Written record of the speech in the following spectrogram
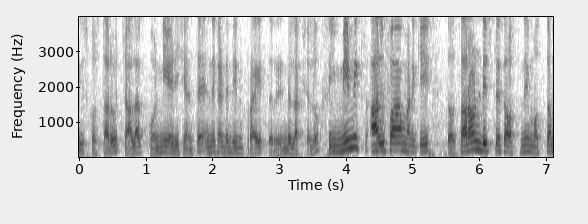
తీసుకొస్తారు. చాలా కొన్ని ఎడిషన్సే ఎందుకంటే దీని ప్రైస్ రెండు లక్షలు. ఈ మీమిక్స్ ఆల్ఫా మనకి సో సరౌండ్ డిస్ప్లేతో వస్తుంది. మొత్తం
